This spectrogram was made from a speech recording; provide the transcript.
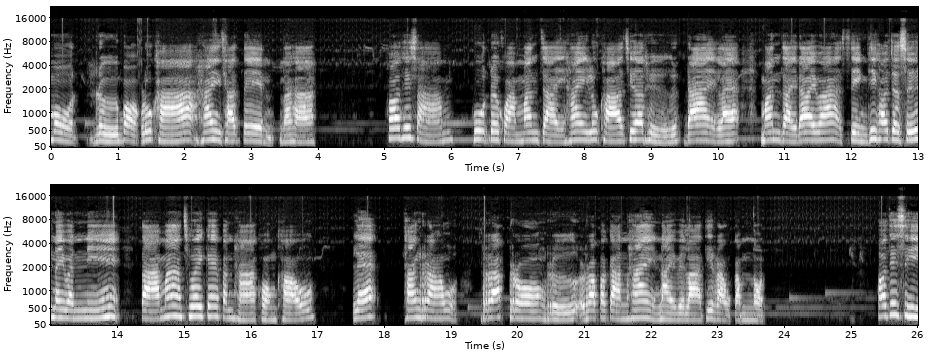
โมทหรือบอกลูกค้าให้ชัดเจนนะคะ ข้อที่ 3 พูดด้วยความมั่นใจให้ลูกค้าเชื่อถือได้และมั่นใจได้ว่าสิ่งที่เขาจะซื้อในวันนี้ สามารถช่วยแก้ปัญหาของเขา และทางเรา รับรองหรือรับประกันให้ในเวลาที่เรากำหนด ข้อที่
